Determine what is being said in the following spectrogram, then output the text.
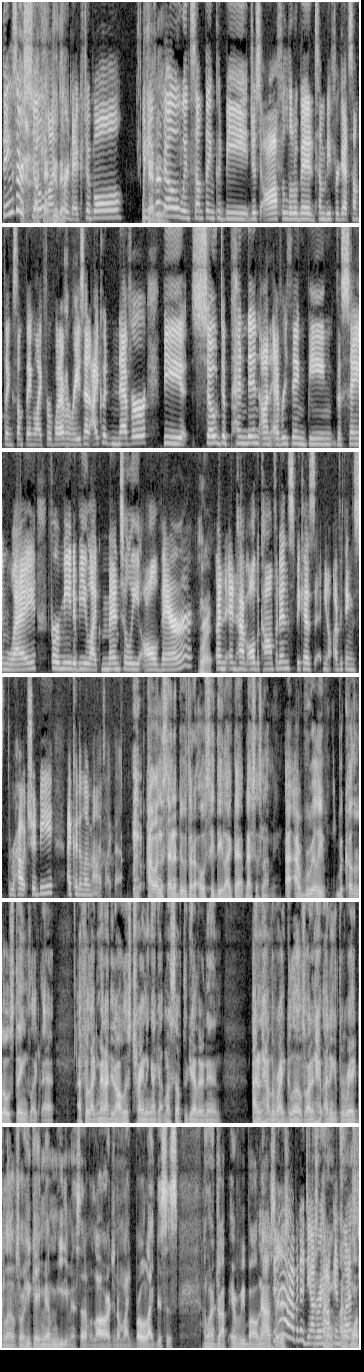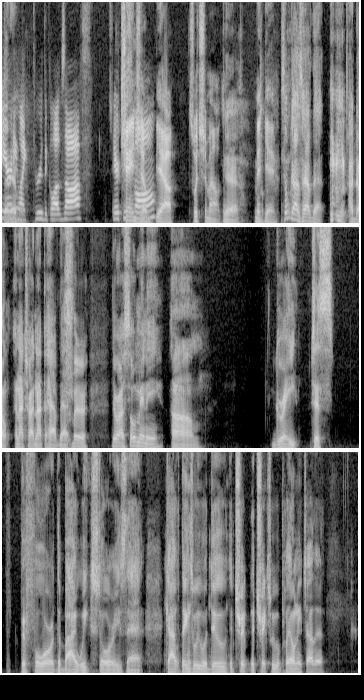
Things are so unpredictable. You never know when something could be just off a little bit. Somebody forgets something, something like for whatever reason. I could never be so dependent on everything being the same way for me to be like mentally all there Right. and and have all the confidence because you know everything's through how it should be. I couldn't live my life like that. I understand the dudes that are OCD like that, but that's just not me. I, I really, because of those things like that, I feel like, man, I did all this training, I got myself together, and then I didn't have the right gloves, or I didn't have, I didn't get the red gloves, or he gave me a medium instead of a large, and I'm like, bro, like this is, I want to drop every ball. Now I'll say Didn't this, that happen to DeAndre I don't- Hopkins I don't last want that year? And he ever. like threw the gloves off. They're too Changed small. him. Yeah. Switched them out yeah. mid game. Some guys have that. I don't, and I try not to have that. But uh, there are so many um, great, just before the bye week stories that got things we would do, the trick, the tricks we would play on each other.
